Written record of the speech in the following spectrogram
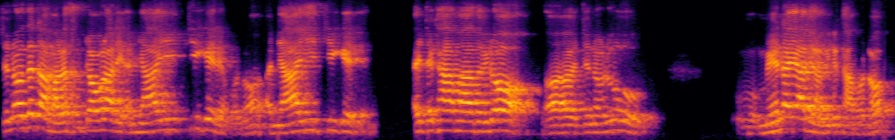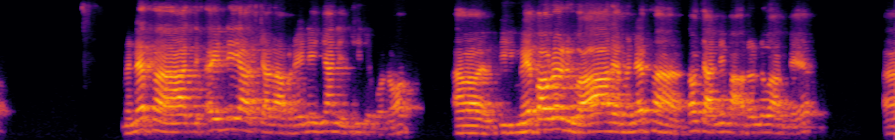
ကျွန်တော်သက်တာမှာလည်းဆုတောင်းလာတယ်အများကြီးကြည့်ခဲ့တယ်ပေါ့နော်အများကြီးကြည့်ခဲ့တယ်အဲ့တခါမှာဆိုတော့အာကျွန်တော်တို့ဟိုမဲလိုက်ရပြန်ပြီတခါပေါ့နော်မနေ့ကအဲ့နေ့ရကြာတာဗရေနေ့ညနေဖြစ်တယ်ပေါ့နော်အာဒီမဲပေါက်တဲ့လူကတဲ့မနေ့ကတောက်ကြနေ့မှာအလုပ်လုပ်ရမယ်အာ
